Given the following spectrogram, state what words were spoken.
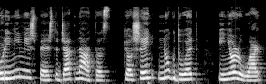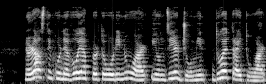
Urinimi i shpeshtë gjatë natës, kjo shenjë nuk duhet injoruar. Në rastin kur nevoja për të urinuar ju nxjerr gjumin, duhet trajtuar,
